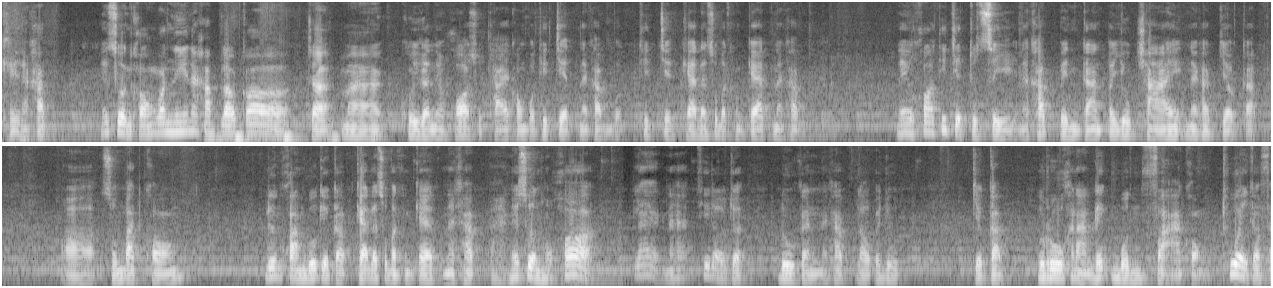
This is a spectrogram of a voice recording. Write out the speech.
เคนะครับ ในส่วนของวันนี้นะครับเราก็จะมาคุยกันในข้อสุดท้ายของบทที่ 7 นะครับ บทที่ 7 แก๊สและสมบัติของแก๊สนะครับ ในข้อที่ 7.4 นะครับ เป็นการประยุกต์ใช้นะครับเกี่ยวกับสมบัติของเรื่องความรู้เกี่ยวกับแก๊สและสมบัติของแก๊สนะครับ ในส่วนหัวข้อแรกนะฮะที่เราจะดูกันนะครับ เราไปดูเกี่ยวกับรูขนาดเล็กบนฝาของถ้วยกาแฟ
